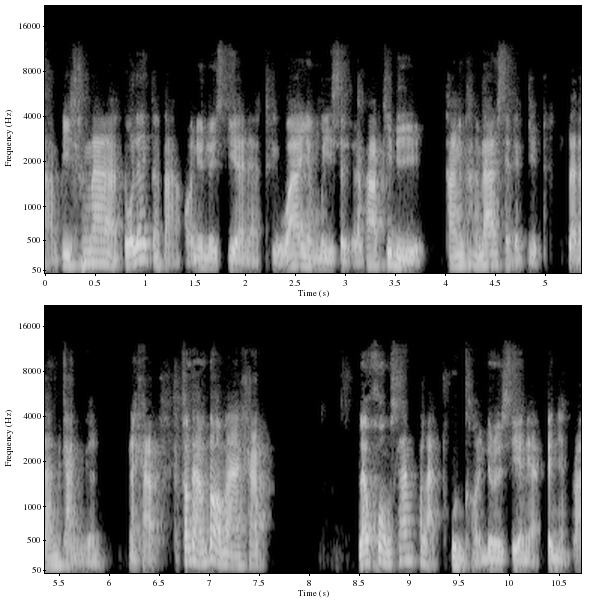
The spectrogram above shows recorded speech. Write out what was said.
3 ปีข้างหน้าตัวเลขต่างๆ ของอินโดนีเซียเนี่ยถือว่ายังมีเสถียรภาพที่ดีทั้งทางด้านเศรษฐกิจและด้านการเงินนะครับคำถามต่อมาครับ แล้วโครงสร้างตลาดทุนของอินโดนีเซียเนี่ยเป็นอย่างไร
